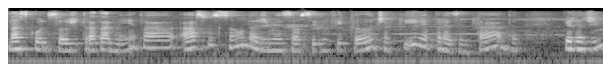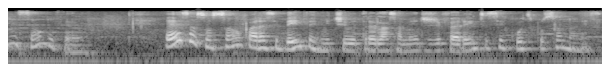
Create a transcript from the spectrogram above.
nas condições de tratamento a assunção da dimensão significante aqui representada pela dimensão do véu. Essa assunção parece bem permitir o entrelaçamento de diferentes circuitos pulsionais.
